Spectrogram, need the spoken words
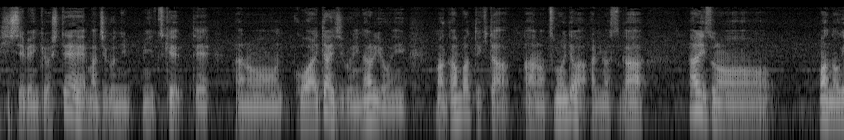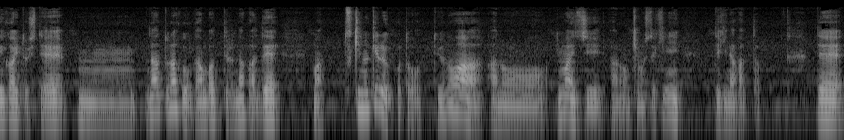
必死で勉強して、まあ、自分に身につけてあのこうありたい自分になるように、まあ、頑張ってきたあのつもりではありますがやはりその、まあ、脳外科医としてうんなんとなく頑張ってる中で、まあ、突き抜けることっていうのはあのいまいちあの気持ち的にできなかった。で、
